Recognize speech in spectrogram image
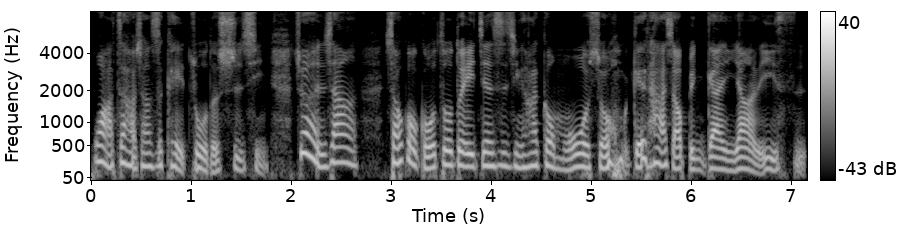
哇，这好像是可以做的事情，就很像小狗狗做对一件事情，他跟我们握手，我们给他小饼干一样的意思。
